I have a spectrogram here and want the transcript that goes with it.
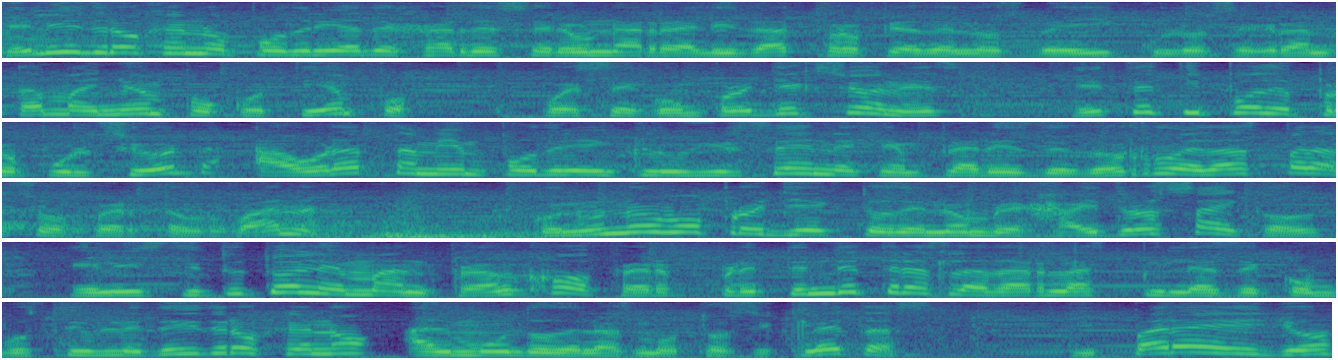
El hidrógeno podría dejar de ser una realidad propia de los vehículos de gran tamaño en poco tiempo, pues según proyecciones, este tipo de propulsión ahora también podría incluirse en ejemplares de dos ruedas para su oferta urbana. Con un nuevo proyecto de nombre Hydrocycle, el instituto alemán Fraunhofer pretende trasladar las pilas de combustible de hidrógeno al mundo de las motocicletas, y para ello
